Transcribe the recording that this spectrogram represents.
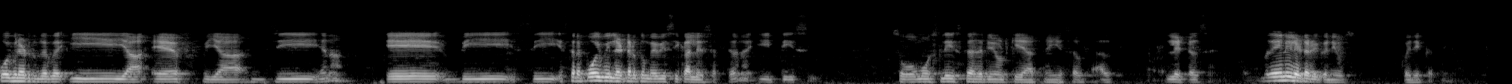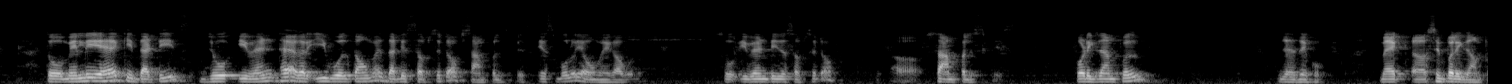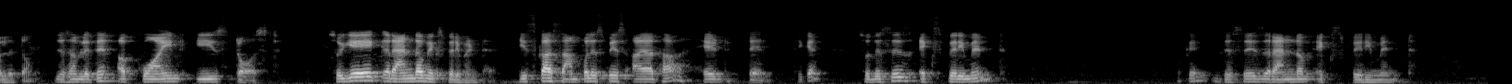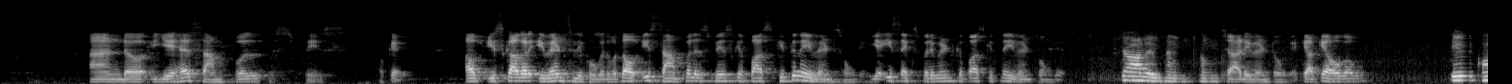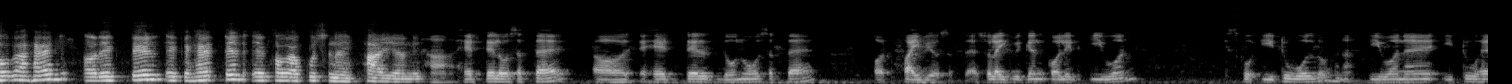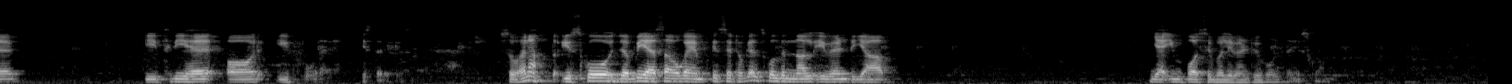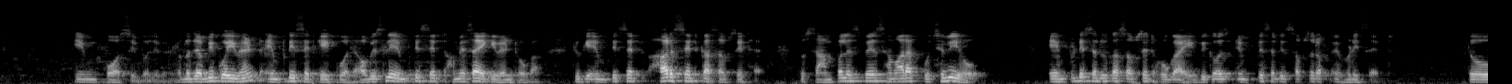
कोई भी लेटर देखो ई या एफ़ या जी है ना? ए बी सी इस तरह कोई भी लेटर तुम ए बी सी का ले सकते हो ना? E T C so mostly इस तरह से डिनोट किए जाते हैं ये सब लेटर्स हैं। Any letter you can use कोई दिक्कत नहीं। तो मेनली ये है कि दैट इज़ जो इवेंट है अगर ई e बोलता हूँ मैं that is subset of sample space S बोलो या ओमेगा बोलो. So event is a subset of sample space for example जैसे देखो मैं एक सिंपल uh, एग्ज़ाम्पल लेता हूँ. जैसे हम लेते हैं a coin is tossed so ये एक रैंडम एक्सपेरिमेंट है. इसका सैंपल स्पेस आया था हेड टेल ठीक है? So this is experiment okay this is random experiment and ये है सैंपल स्पेस ओके अब इसका अगर इवेंट्स लिखोगे तो बताओ इस सैंपल स्पेस के पास कितने इवेंट्स होंगे? या इस एक्सपेरिमेंट के पास कितने इवेंट्स होंगे? चार इवेंट होंगे। चार इवेंट होंगे। क्या क्या होगा वो? एक होगा हेड और एक टेल एक हेड टेल एक होगा कुछ नहीं फाइव यानी हाँ हेड टेल हो सकता है और हेड टेल दोनों हो सकता है और फाइव भी हो सकता है। So like we can call it E one इसको ई टू बोल दो है ना? ई वन है ई टू है ई थ्री है और ई फोर है इस तरीके से। सो so, है ना? तो इसको जब भी ऐसा होगा एम्प्टी सेट हो गया इसको बोलते नल इवेंट या या इम्पॉसिबल इवेंट भी बोलते हैं इसको। इम्पॉसिबल इवेंट मतलब जब भी कोई इवेंट एम्प्टी सेट के इक्वल है। ऑब्वियसली एम्प्टी सेट हमेशा एक इवेंट होगा क्योंकि एम्प्टी सेट हर सेट का सबसेट है। तो सैंपल स्पेस हमारा कुछ भी हो एम्प्टी सेट उसका सबसेट होगा ही because empty set is subset of every set तो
